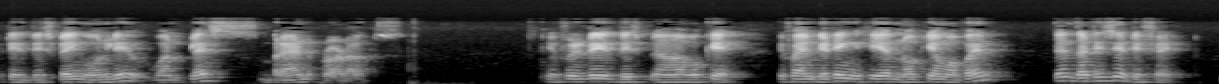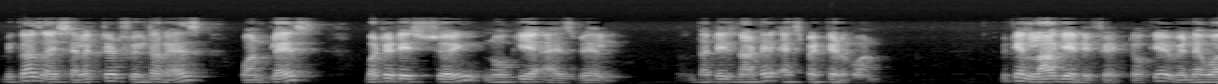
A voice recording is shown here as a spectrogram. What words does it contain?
It is displaying only oneplus brand products. If it is this uh, okay if i am getting here nokia mobile then that is a defect because i selected filter as oneplus but it is showing nokia as well. That is not a expected one. You can log a defect okay? Whenever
